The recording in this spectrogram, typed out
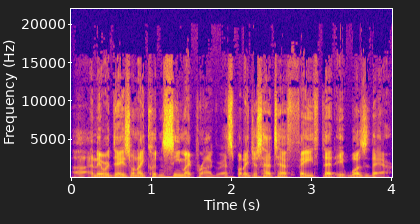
Uh, and there were days when I couldn't see my progress, but I just had to have faith that it was there.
